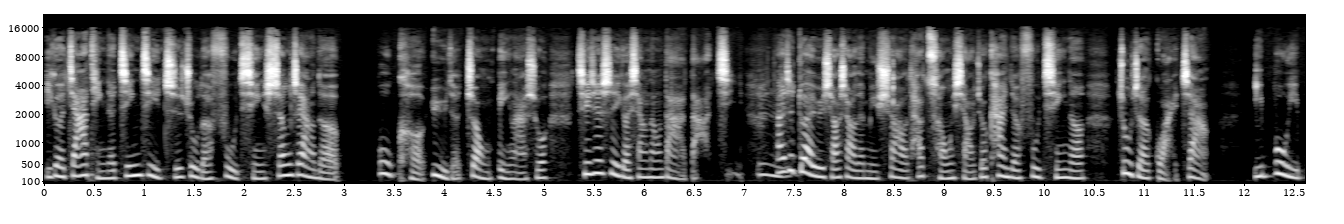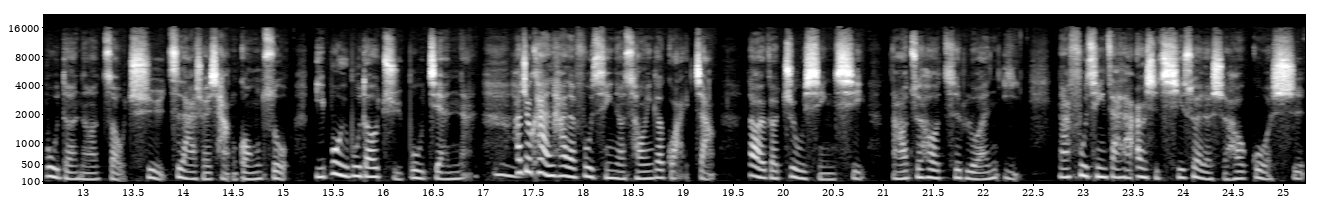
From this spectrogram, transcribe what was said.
一个家庭的经济支柱的父亲生这样的不可愈的重病来说，其实是一个相当大的打击。但是对于小小的 Michelle，他从小就看着父亲呢拄着拐杖。一步一步的呢，走去自来水厂工作，一步一步都举步艰难。他就看他的父亲呢，从一个拐杖到一个助行器，然后最后是轮椅。那父亲在他二十七岁的时候过世。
